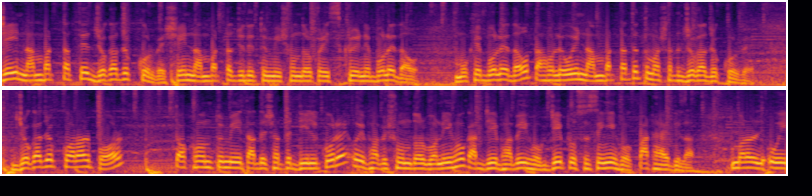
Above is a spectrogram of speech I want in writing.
যেই নাম্বারটাতে যোগাযোগ করবে সেই নাম্বারটা যদি তুমি সুন্দর করে স্ক্রিনে বলে দাও মুখে বলে দাও তাহলে ওই নাম্বারটাতে তোমার সাথে যোগাযোগ করবে। যোগাযোগ করার পর তখন তুমি তাদের সাথে ডিল করে ওইভাবে সুন্দরবনই হোক আর যেভাবেই হোক যে প্রসেসিংই হোক পাঠায় দিলা। তোমার ওই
